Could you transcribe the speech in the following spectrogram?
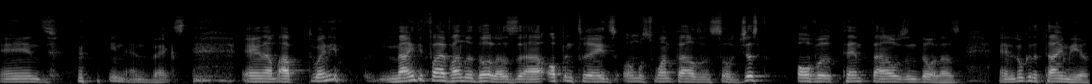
and in NVEX and I'm up 20 $9,500 uh, open trades almost 1,000 so just over $10,000 and look at the time here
